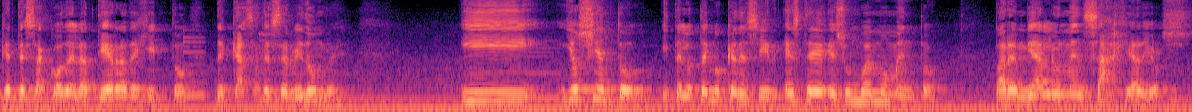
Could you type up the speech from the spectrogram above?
que te sacó de la tierra de Egipto, de casa de servidumbre. Y yo siento, y te lo tengo que decir, este es un buen momento para enviarle un mensaje a Dios.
